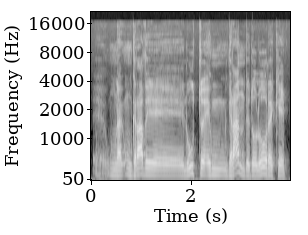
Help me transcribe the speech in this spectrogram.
eh, una, un grave lutto e un grande dolore che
